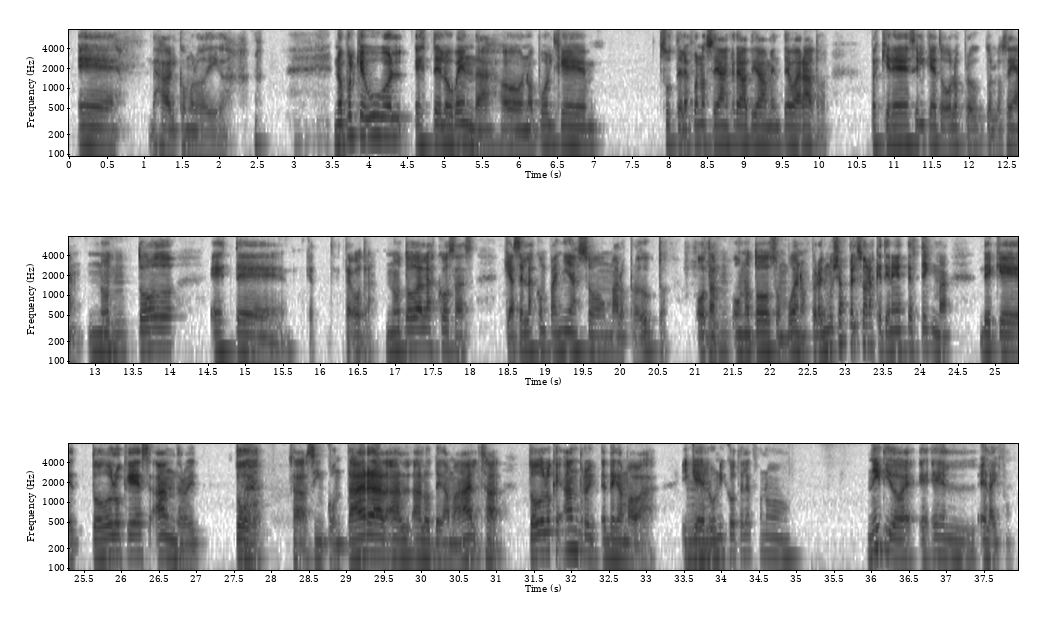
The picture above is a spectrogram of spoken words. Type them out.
eh, deja ver cómo lo digo, no porque Google este, lo venda o no porque sus teléfonos sean relativamente baratos, pues quiere decir que todos los productos lo sean. No todo, este, otra, no todas las cosas que hacen las compañías son malos productos o, o no todos son buenos, pero hay muchas personas que tienen este estigma de que todo lo que es Android, todo, o sea, sin contar a, los de gama alta, o sea, todo lo que es Android es de gama baja y que el único teléfono nítido es, el, iPhone.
